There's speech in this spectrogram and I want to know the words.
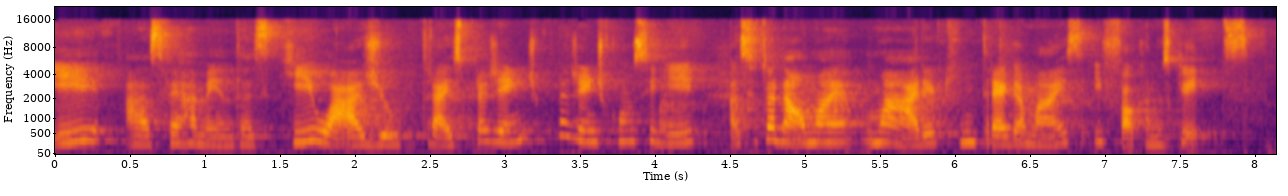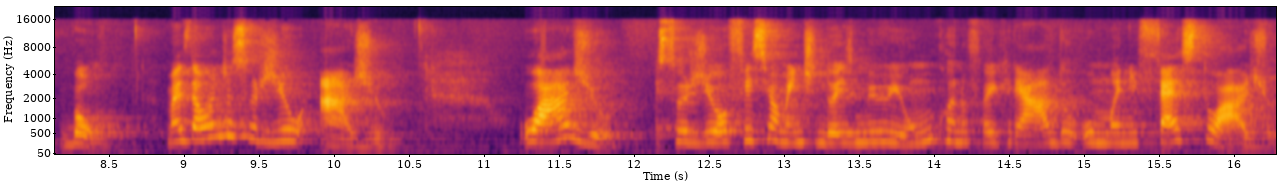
e as ferramentas que o ágil traz para a gente, para a gente conseguir se tornar uma, uma área que entrega mais e foca nos clientes. Bom, mas da onde surgiu ágil? O ágil surgiu oficialmente em 2001, quando foi criado o Manifesto Ágil.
